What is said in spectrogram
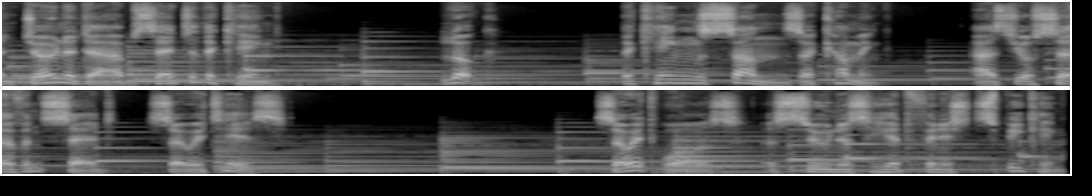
And Jonadab said to the king, Look, the king's sons are coming. As your servant said, so it is. So it was, as soon as he had finished speaking,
